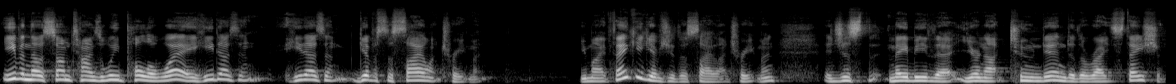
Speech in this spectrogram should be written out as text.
even though sometimes we pull away, he doesn't, he doesn't give us the silent treatment. You might think he gives you the silent treatment. It just may be that you're not tuned in to the right station.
